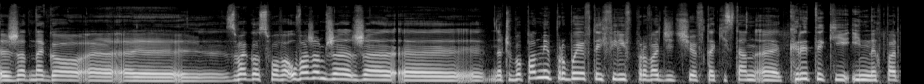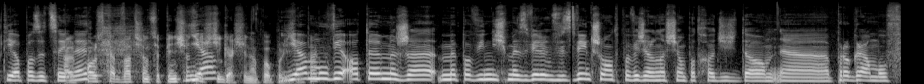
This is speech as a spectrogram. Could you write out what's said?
e, żadnego e, e, złego słowa. Uważam, że, że znaczy, bo pan mnie próbuje w tej chwili wprowadzić w taki stan krytyki innych partii Ale opozycyjnych. Polska 2050 Ja- nie ściga się na populizm, Ja tak? mówię o tym, że my powinniśmy z, z większą odpowiedzialnością podchodzić do programów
